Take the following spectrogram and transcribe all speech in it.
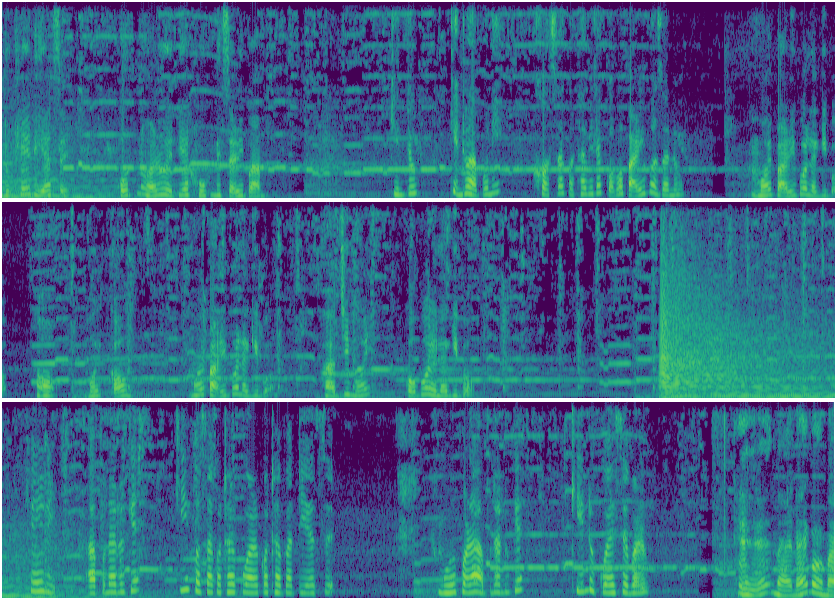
দুখেই দি আছে। ক'তনো আৰু এতিয়া সুখ বিচাৰি পাম। কিন্তু কিন্তু আপুনি সঁচা কথাবিলাক ক'ব পাৰিব জানো? মই পাৰিব লাগিব। অঁ মই ক'ম মই পাৰিব লাগিব। আজি মই ক'বই লাগিব। হেৰি আপোনালোকে কি সঁচা কথা কোৱাৰ কথা পাতি আছে? মোৰ পৰা আপোনালোকে কি লুকুৱাইছে বাৰু? হে নাই নাই বৰমা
